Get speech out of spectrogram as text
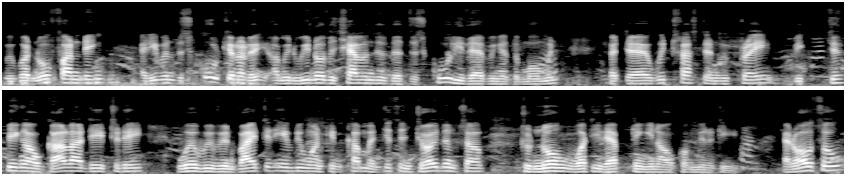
we've got no funding, and even the school cannot. I mean, we know the challenges that the school is having at the moment, but uh, we trust and we pray. We, just being our gala day today, where we've invited everyone can come and just enjoy themselves to know what is happening in our community. And also,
